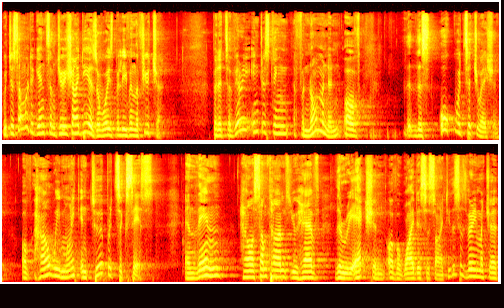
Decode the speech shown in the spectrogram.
which is somewhat against some Jewish ideas of always believe in the future. But it's a very interesting phenomenon of th- this awkward situation of how we might interpret success, and then how sometimes you have the reaction of a wider society. This is very much a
